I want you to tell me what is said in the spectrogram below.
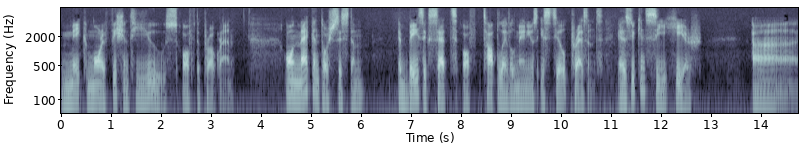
make more efficient use of the program. On Macintosh system, a basic set of top-level menus is still present. As you can see here, uh,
